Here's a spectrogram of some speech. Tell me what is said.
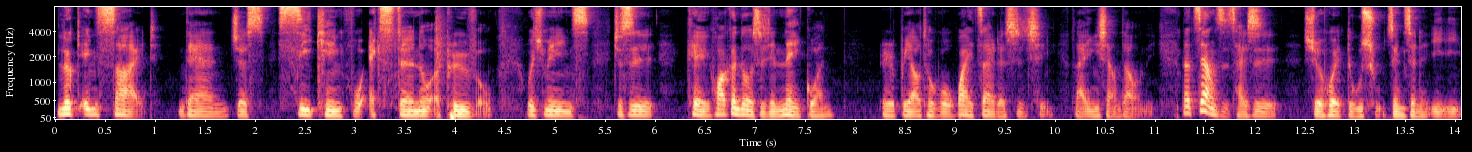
look inside than just seeking for external approval，which means 就是。可以花更多的时间内观，而不要透过外在的事情来影响到你。那这样子才是学会独处真正的意义。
